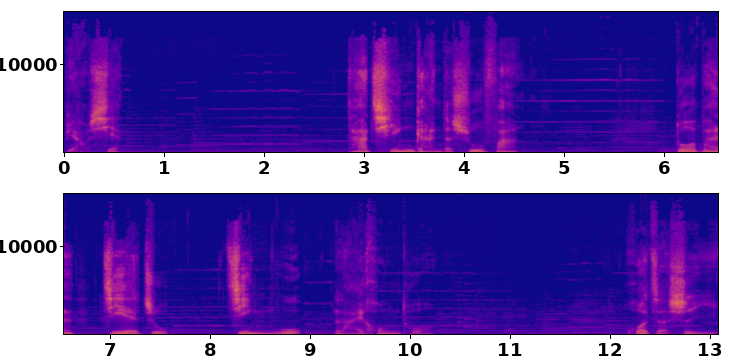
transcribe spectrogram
表现，他情感的抒发多半借助景物来烘托，或者是以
